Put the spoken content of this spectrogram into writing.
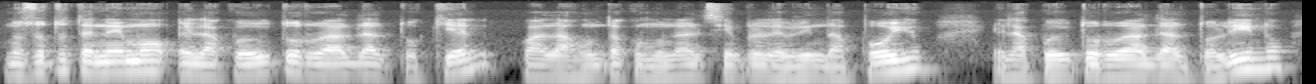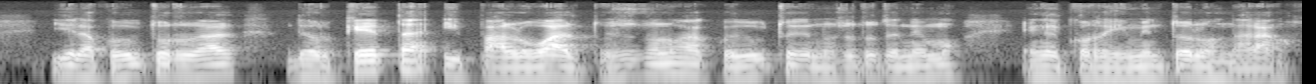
nosotros tenemos el acueducto rural de Altoquiel, cual la Junta Comunal siempre le brinda apoyo, el acueducto rural de Altolino y el acueducto rural de Orqueta y Palo Alto. Esos son los acueductos que nosotros tenemos en el corregimiento de Los Naranjos.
